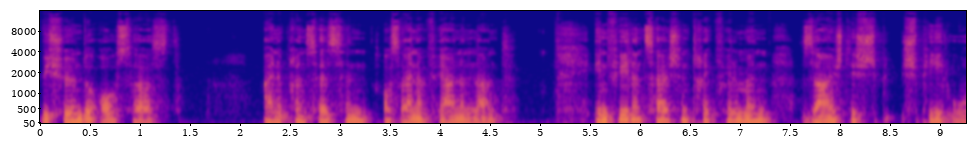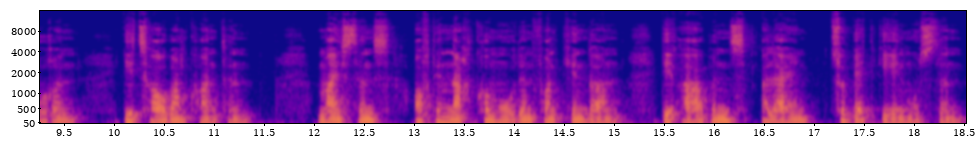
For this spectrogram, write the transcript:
Wie schön du aussahst, eine Prinzessin aus einem fernen Land. In vielen Zeichentrickfilmen sah ich die Spieluhren, die zaubern konnten, meistens auf den Nachtkommoden von Kindern, die abends allein zu Bett gehen mussten.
